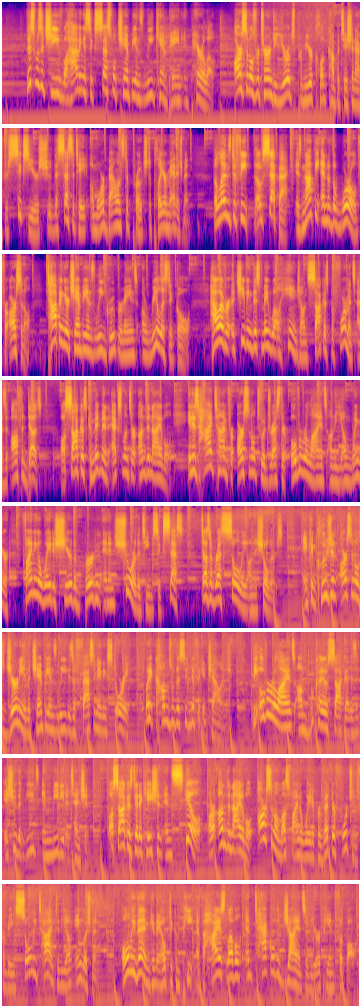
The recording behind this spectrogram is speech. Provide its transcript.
This was achieved while having a successful Champions League campaign in parallel. Arsenal's return to Europe's premier club competition after six years should necessitate a more balanced approach to player management. The Lens defeat, though setback, is not the end of the world for Arsenal. Topping their Champions League group remains a realistic goal. However, achieving this may well hinge on Saka's performance as it often does, while Saka's commitment and excellence are undeniable, it is high time for Arsenal to address their over reliance on the young winger, finding a way to share the burden and ensure the team's success doesn't rest solely on his shoulders. In conclusion, Arsenal's journey in the Champions League is a fascinating story, but it comes with a significant challenge. The over reliance on Bukayo Saka is an issue that needs immediate attention. While Saka's dedication and skill are undeniable, Arsenal must find a way to prevent their fortunes from being solely tied to the young Englishman. Only then can they hope to compete at the highest level and tackle the giants of European football.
